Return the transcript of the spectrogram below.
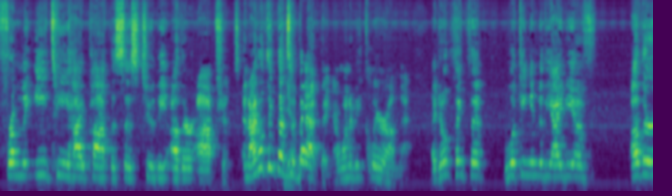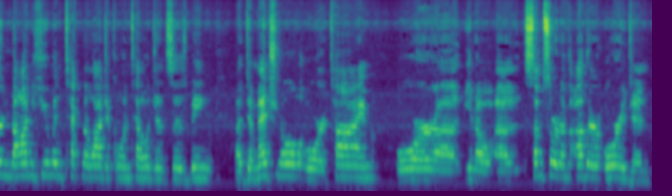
from the ET hypothesis to the other options. And I don't think that's a bad thing. I want to be clear on that. I don't think that looking into the idea of other non human technological intelligences being a dimensional or time or, uh, you know, uh, some sort of other origin.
